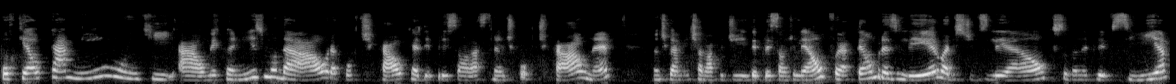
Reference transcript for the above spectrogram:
porque é o caminho em que ah, o mecanismo da aura cortical, que é a depressão lastrante cortical, né, antigamente chamava de depressão de leão, foi até um brasileiro, Aristides Leão, que estudando epilepsia,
